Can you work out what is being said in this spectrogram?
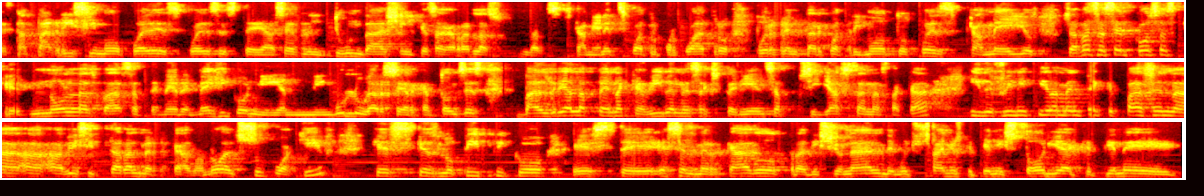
está padrísimo, puedes, puedes este, hacer el tune bashing, que es agarrar las, las camionetas 4x4, puedes rentar cuatrimotos, puedes camellos, o sea, vas a hacer cosas que no las vas a tener en México ni en ningún lugar cerca, entonces valdría la pena que vivan esa experiencia si ya están hasta acá y definitivamente que pasen a, visitar al mercado, ¿no? Al Sukwakif, que es, que es lo típico, este, es el mercado tradicional de muchos años que tiene historia, que tiene,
